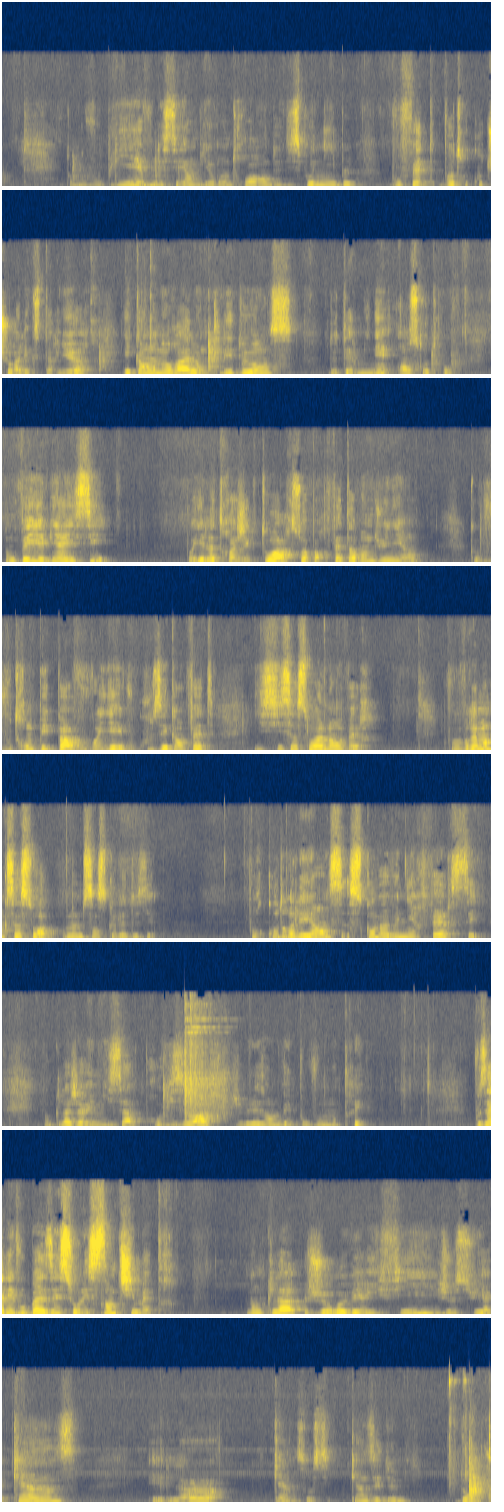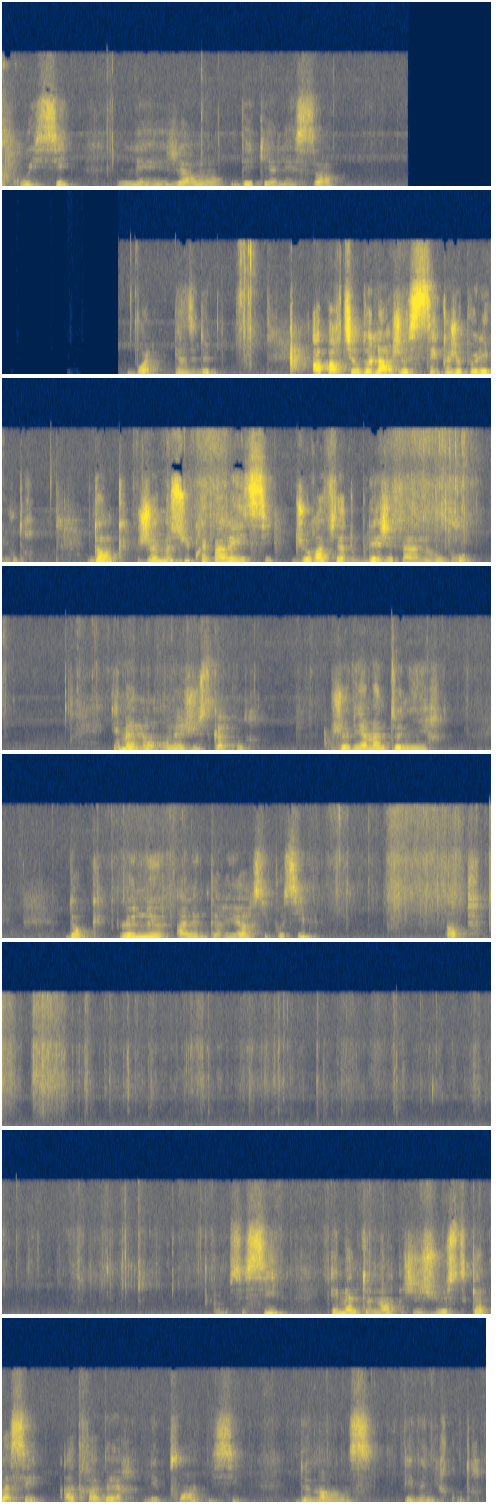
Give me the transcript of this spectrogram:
Donc vous pliez, vous laissez environ 3 rangs de disponibles, vous faites votre couture à l'extérieur, et quand on aura donc les deux anses de terminer, on se retrouve. Donc veillez bien ici, vous voyez la trajectoire soit parfaite avant d'unir. Hein. Que vous ne vous trompez pas, vous voyez, vous cousez qu'en fait, ici ça soit à l'envers. Il faut vraiment que ça soit au même sens que la deuxième. Pour coudre les anses, ce qu'on va venir faire, c'est... Donc là, j'avais mis ça provisoire. Je vais les enlever pour vous montrer. Vous allez vous baser sur les centimètres. Donc là, je revérifie. Je suis à 15. Et là, 15 aussi. 15 et demi. Donc du coup, ici, légèrement décaler ça. Voilà, 15 et demi. À partir de là, je sais que je peux les coudre. Donc, je me suis préparé ici du raffia doublé, j'ai fait un nœud au bout. Et maintenant, on a juste qu'à coudre. Je viens maintenir donc le nœud à l'intérieur si possible. Hop, comme ceci. Et maintenant, j'ai juste qu'à passer à travers les points ici de ma anse et venir coudre.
